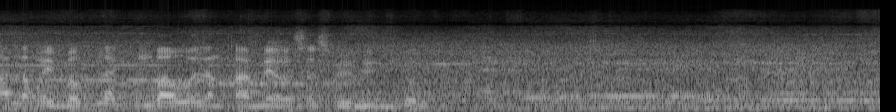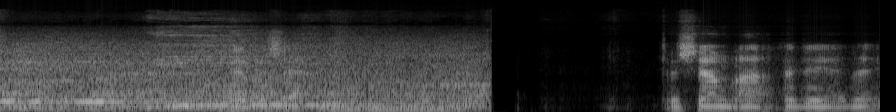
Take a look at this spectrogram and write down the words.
Paano ko i-vlog kung bawal ang camera sa swimming pool? Ito siya. Ito siya mga ka-Jedi.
